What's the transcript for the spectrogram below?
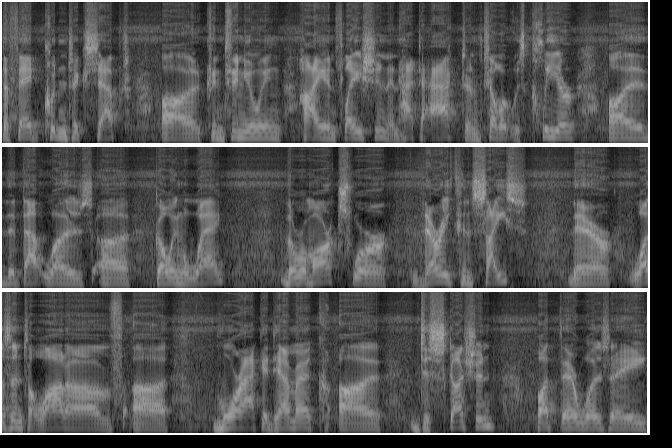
the Fed couldn't accept uh, continuing high inflation and had to act until it was clear uh, that that was uh, going away. The remarks were very concise. There wasn't a lot of uh, more academic uh, discussion, but there was a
